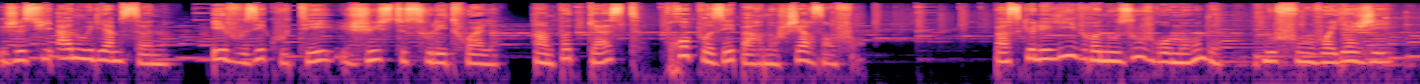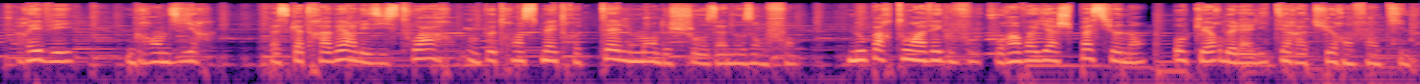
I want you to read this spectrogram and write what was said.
je suis Anne Williamson et vous écoutez Juste sous l'étoile, un podcast proposé par nos chers enfants. Parce que les livres nous ouvrent au monde, nous font voyager, rêver, grandir. Parce qu'à travers les histoires, on peut transmettre tellement de choses à nos enfants. Nous partons avec vous pour un voyage passionnant au cœur de la littérature enfantine.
